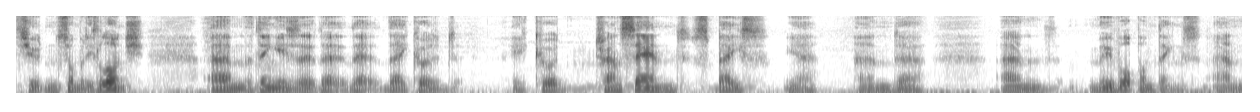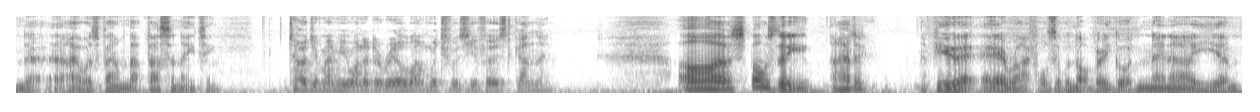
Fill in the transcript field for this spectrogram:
shooting somebody's lunch. Um, the thing is that, that, that they could it could transcend space, yeah, and uh, and move up on things, and uh, I always found that fascinating. told your mum you wanted a real one, which was your first gun then? Oh, I suppose the I had a, a few air rifles that were not very good, and then I um,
